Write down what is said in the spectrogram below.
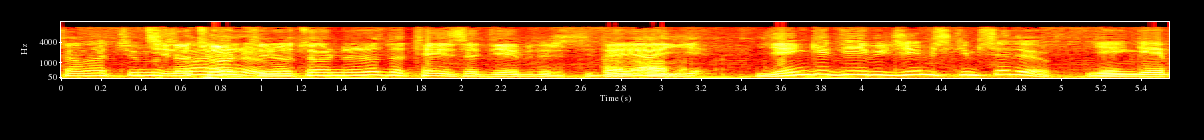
sanatçımız Tina var ya. Turner? Tina Turner'a da teyze diyebiliriz. Veya ama- yenge diyebileceğimiz kimse de yok. Yenge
